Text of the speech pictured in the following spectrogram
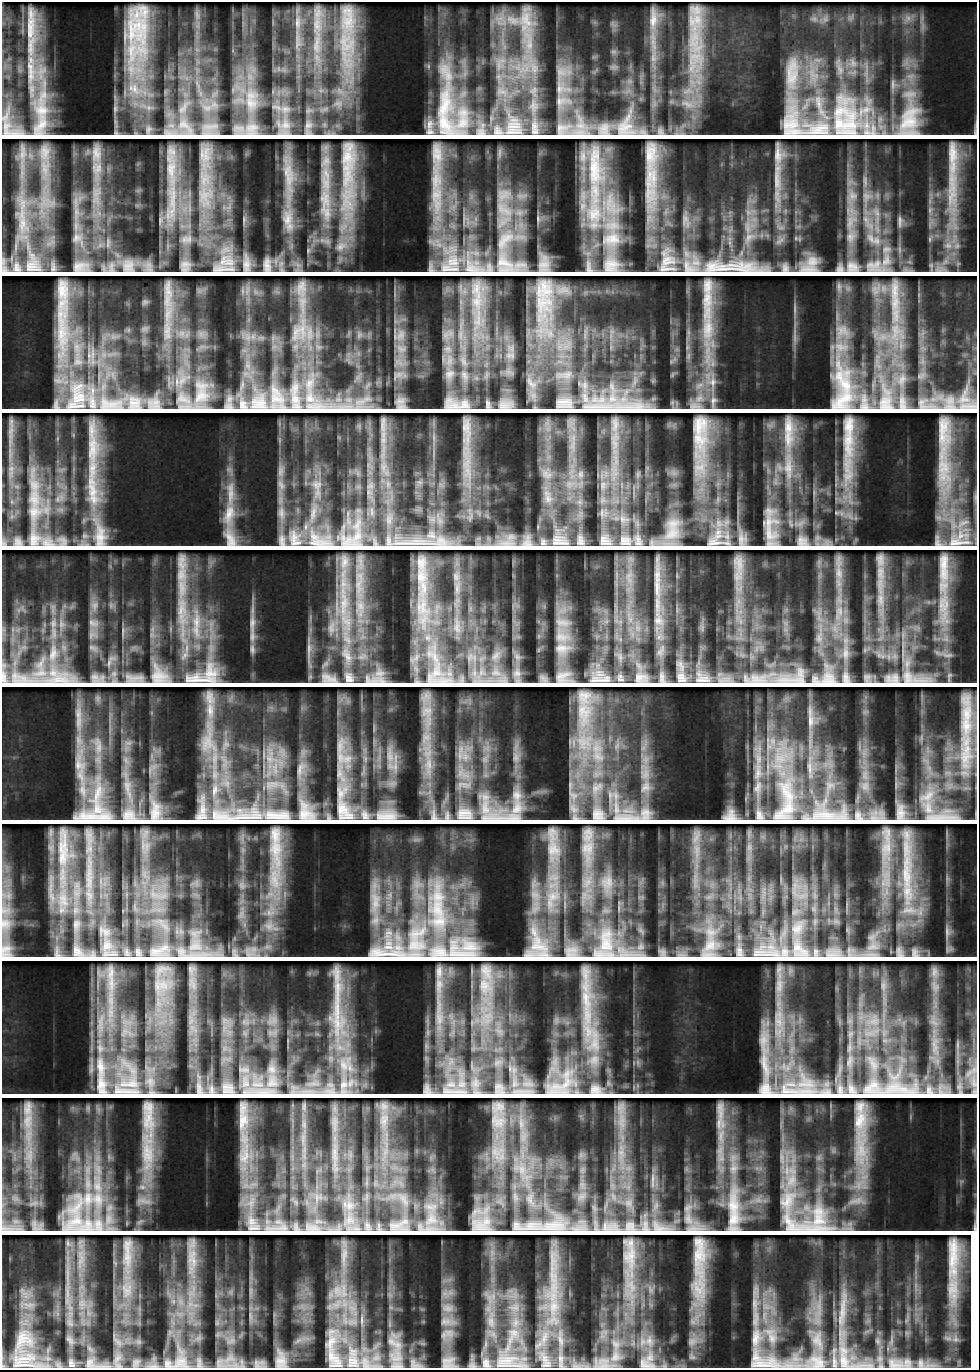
こんにちは。アクシスの代表をやっている多田翼です。今回は目標設定の方法についてです。この内容からわかることは、目標設定をする方法としてスマートをご紹介します。でスマートの具体例と、そしてスマートの応用例についても見ていければと思っています。でスマートという方法を使えば、目標がお飾りのものではなくて、現実的に達成可能なものになっていきます。では、目標設定の方法について見ていきましょう。はい。で、今回のこれは結論になるんですけれども、目標を設定するときには、スマートから作るといいです。スマートというのは何を言っているかというと、次の、えっと、5つの頭文字から成り立っていて、この5つをチェックポイントにするように目標設定するといいんです。順番に言っておくと、まず日本語で言うと、具体的に測定可能な、達成可能で目的や上位目標と関連して、そして時間的制約がある目標です。で今のが英語の直すとスマートになっていくんですが、一つ目の具体的にというのはスペシフィック。二つ目の達測定可能なというのはメジャラブル。三つ目の達成可能、これはアチーバブルでの。四つ目の目的や上位目標と関連する。これはレレバントです。最後の5つ目、時間的制約がある。これはスケジュールを明確にすることにもあるんですが、タイムバウンドです。これらの5つを満たす目標設定ができると、解像度が高くなって目標への解釈のブレが少なくなります。何よりもやることが明確にできるんです。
